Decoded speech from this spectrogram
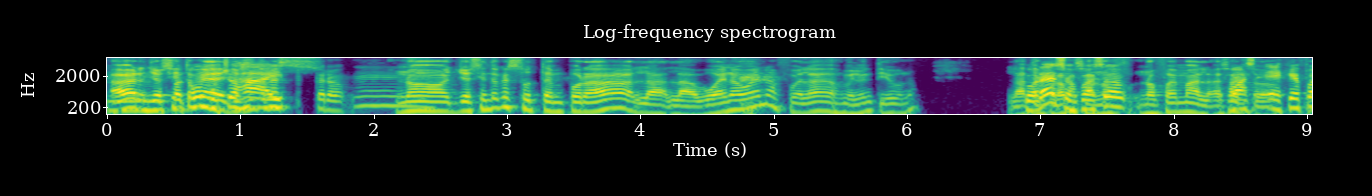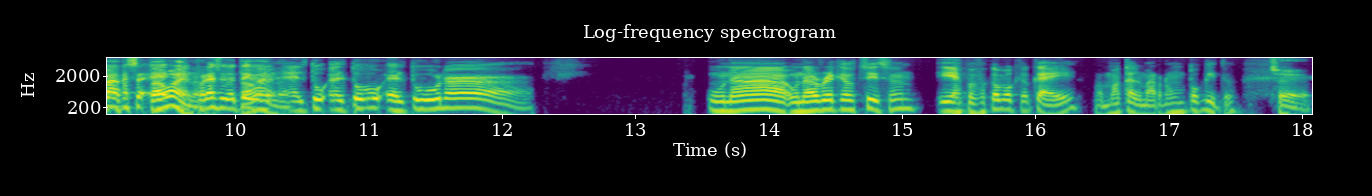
A ver, yo Mm, fue siento que, mucho yo que hype, s- pero mm, no, yo siento que su temporada, la, la buena, buena, fue la de 2021. La por eso fue no, no fue hace- exacto. es que fue eh, eh, bueno, por eso yo te digo, bueno. él, tu- él tuvo, él tuvo una, una, una breakout season y después fue como que, ok, vamos a calmarnos un poquito. Sí,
